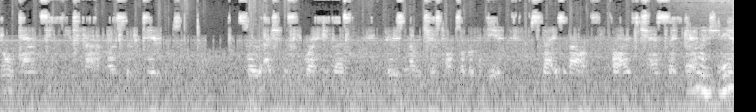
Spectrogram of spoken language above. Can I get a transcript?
you'll guarantee you to find most of the tips. So as you can see right here guys, there is another chest on top of here. So that is about five chests that you can God actually get.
